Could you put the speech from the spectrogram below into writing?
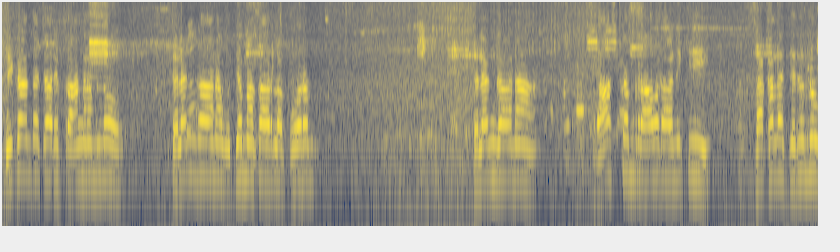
శ్రీకాంతాచారి ప్రాంగణంలో తెలంగాణ ఉద్యమకారుల కోరం తెలంగాణ రాష్ట్రం రావడానికి సకల జనులు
